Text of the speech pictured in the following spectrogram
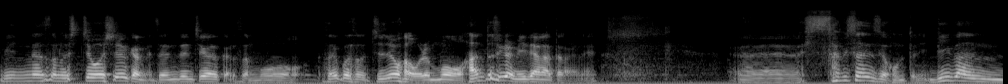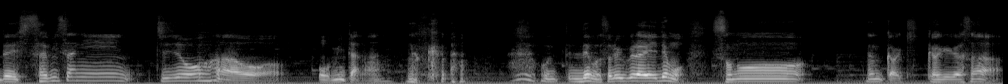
みんなその視聴習慣が全然違うからさもうそれこそ地上波俺もう半年ぐらい見てなかったからね、えー、久々ですよ本当に「ビバンで久々に地上波をを見たな。なんか 本当に。でもそれぐらいでもそのなんかきっかけがさ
